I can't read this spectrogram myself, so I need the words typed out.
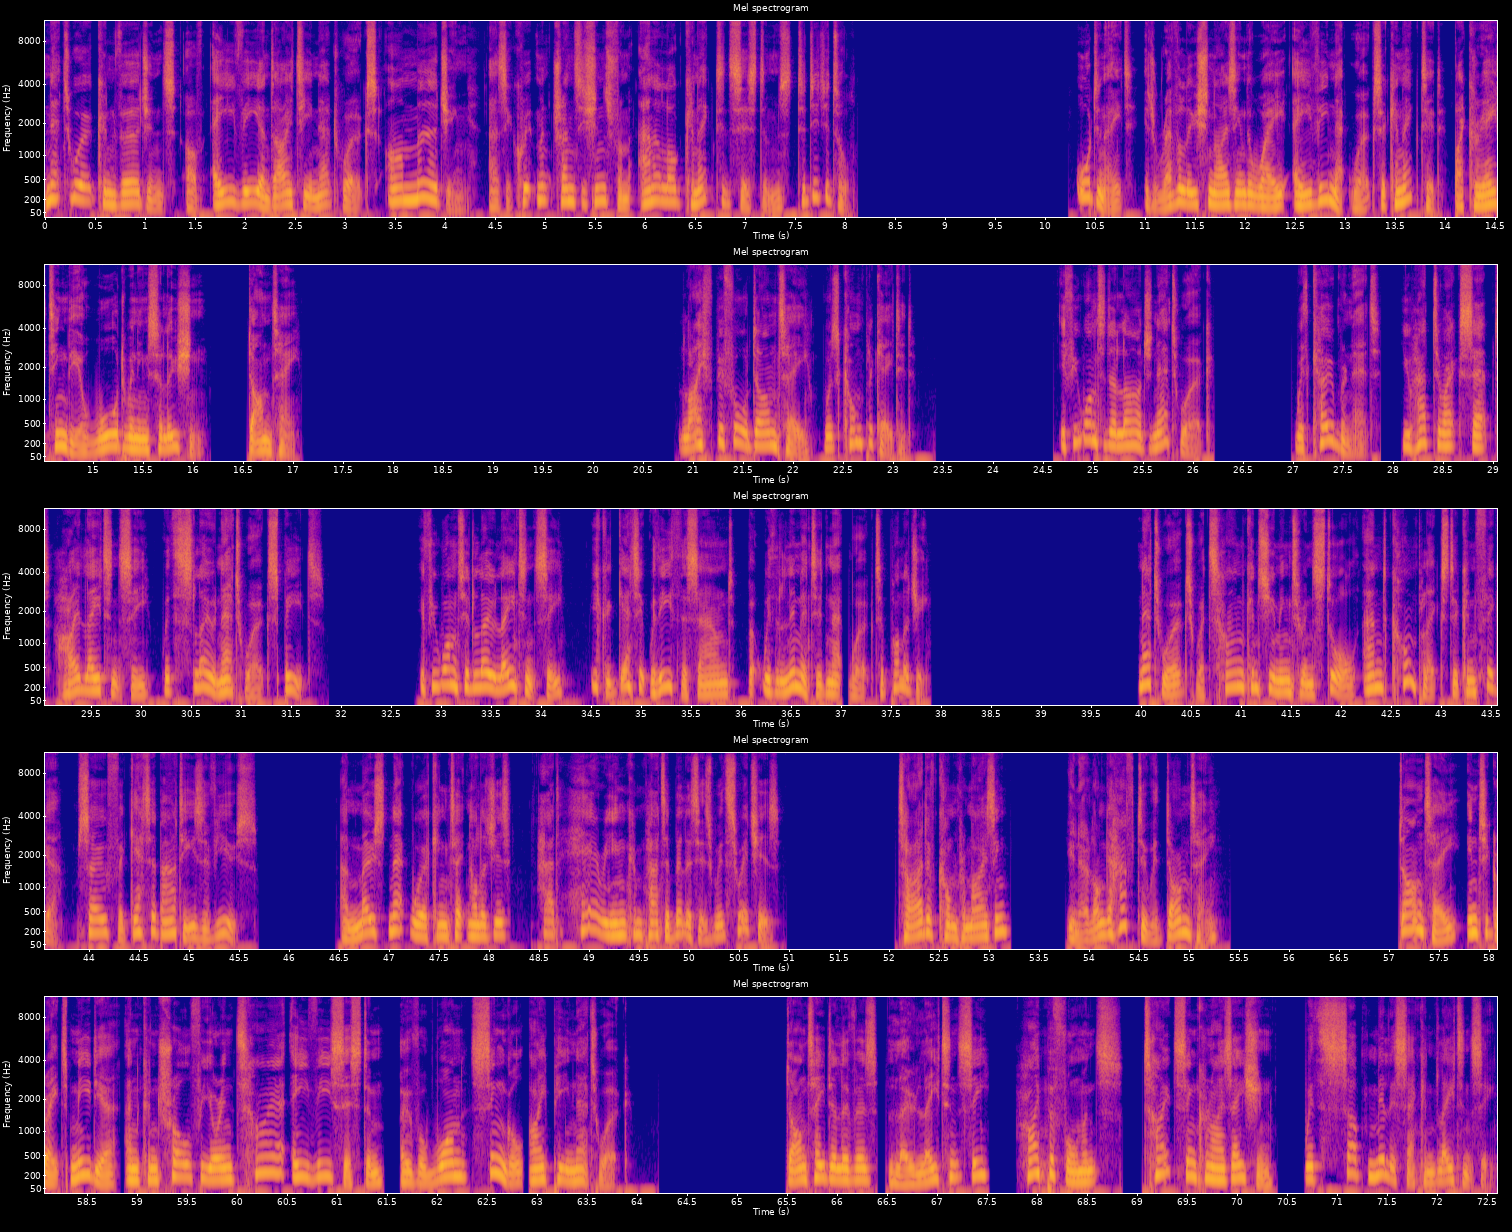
Network convergence of AV and IT networks are merging as equipment transitions from analog connected systems to digital. Audinate is revolutionizing the way AV networks are connected by creating the award-winning solution, Dante. Life before Dante was complicated. If you wanted a large network, with CobraNet, you had to accept high latency with slow network speeds. If you wanted low latency, you could get it with EtherSound, but with limited network topology. Networks were time-consuming to install and complex to configure, so forget about ease of use. And most networking technologies had hairy incompatibilities with switches. Tired of compromising? You no longer have to with Dante. Dante integrates media and control for your entire AV system over one single IP network. Dante delivers low latency, high performance, tight synchronization with sub-millisecond latency.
